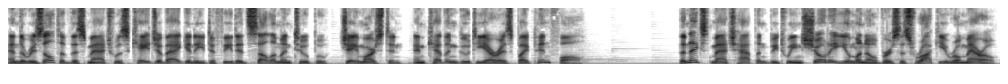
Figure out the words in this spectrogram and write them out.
and the result of this match was Gates of Agony defeated Solomon Tupu, Jay Marston, and Kevin Gutierrez by pinfall. The next match happened between Shota Umino vs Rocky Romero,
